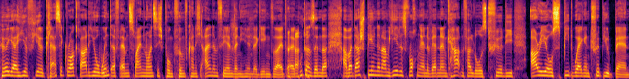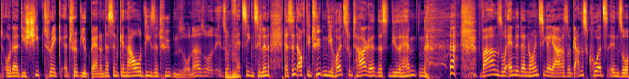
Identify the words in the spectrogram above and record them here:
hör ja hier viel Classic Rock Radio, Wind FM 92.5, kann ich allen empfehlen, wenn ihr hier in der Gegend seid. Äh, guter Sender. Aber da spielen dann am jedes Wochenende werden dann Karten verlost für die REO Speedwagon Tribute Band oder die Sheep Trick äh, Tribute Band. Und das sind genau diese Typen so, ne? So, so einen mhm. fetzigen Zylinder. Das sind auch die Typen, Typen, die heutzutage, das, diese Hemden waren so Ende der 90er Jahre so ganz kurz in so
